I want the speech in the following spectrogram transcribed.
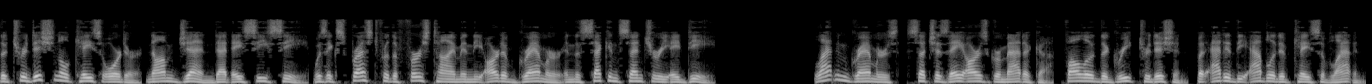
The traditional case order was expressed for the first time in the art of grammar in the 2nd century AD. Latin grammars, such as Ars Grammatica, followed the Greek tradition, but added the ablative case of Latin.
